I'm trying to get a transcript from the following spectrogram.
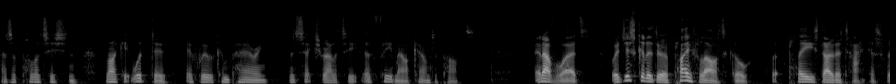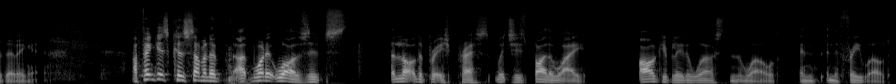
as a politician, like it would do if we were comparing the sexuality of female counterparts. In other words, we're just going to do a playful article, but please don't attack us for doing it. I think it's because some of the uh, what it was. It's a lot of the British press, which is, by the way, arguably the worst in the world, in in the free world,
